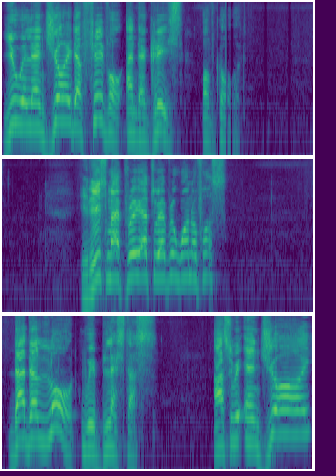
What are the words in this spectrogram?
you will enjoy the favor and the grace of God. It is my prayer to every one of us that the Lord will bless us as we enjoy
